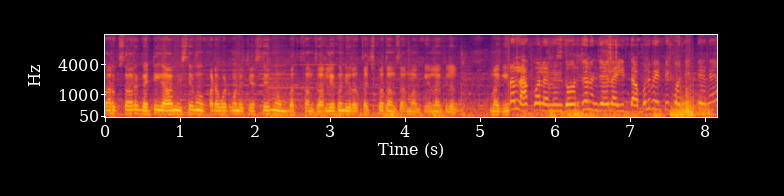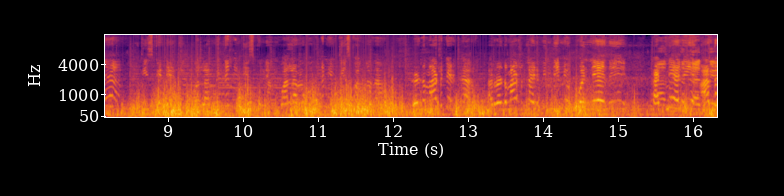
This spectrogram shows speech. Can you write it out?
మరొకసారి గట్టిగా హామీ ఇస్తే మేము పడగొట్టకుండా చేస్తే మేము బతుకుతాం సార్. లేకుంటే ఈరోజు చచ్చిపోతాం సార్ మా పిల్లల పిల్లలు. మాకు కూడా లాక్కోలే మేము దౌర్జన్యం చేయలే. ఈ డబ్బులు పెట్టి కొనిస్తేనే తీసుకెళ్ళేది వాళ్ళు అమ్మితే మేము తీసుకున్నాం. వాళ్ళు అమ్మకపోతే మేము తీసుకోం కదా. రెండు మాటలు కట్టినారు ఆ రెండు మాటలు కడిపింది మేము కొనేది కట్టినది అంత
